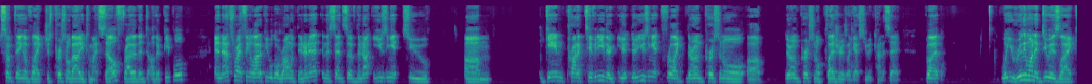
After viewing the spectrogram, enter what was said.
something of like just personal value to myself rather than to other people. And that's where I think a lot of people go wrong with the internet in the sense of they're not using it to um, gain productivity. They're they're using it for like their own personal uh, their own personal pleasures, I guess you would kind of say. But what you really want to do is like,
